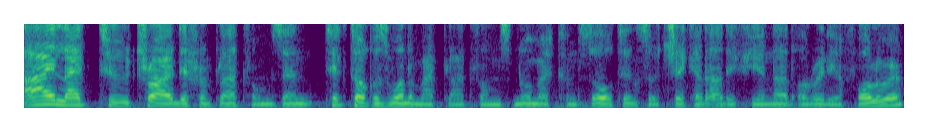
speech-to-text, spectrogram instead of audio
I like to try different platforms and TikTok is one of my platforms, Nomad Consultant. So check it out if you're not already a follower.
